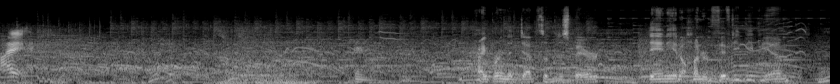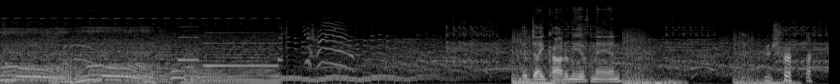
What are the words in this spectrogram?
I Keiper in the depths of despair. Danny at 150 BPM. The dichotomy of man.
